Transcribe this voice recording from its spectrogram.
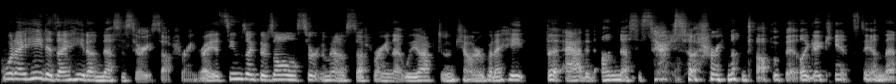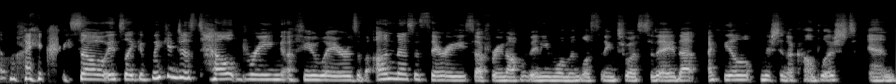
what I hate is I hate unnecessary suffering, right? It seems like there's all a certain amount of suffering that we have to encounter, but I hate the added unnecessary suffering on top of it. Like I can't stand that. I agree. So it's like if we can just help bring a few layers of unnecessary suffering off of any woman listening to us today, that I feel mission accomplished and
